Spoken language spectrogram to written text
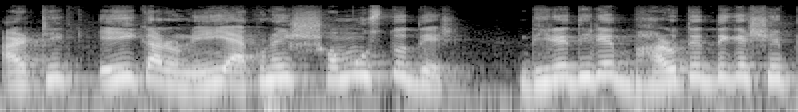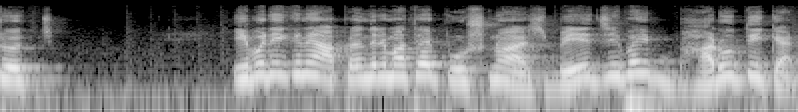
আর ঠিক এই কারণেই এখন এই সমস্ত দেশ ধীরে ধীরে ভারতের দিকে শিফট হচ্ছে। এবার এখানে আপনাদের মাথায় প্রশ্ন আসবে যে ভাই, ভারতই কেন?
